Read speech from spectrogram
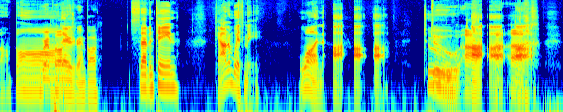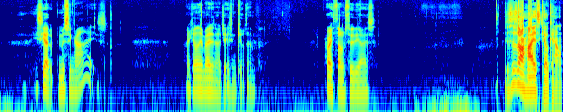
Bum, bum, bum. Grandpa. There's Grandpa. 17. Count them with me. One, ah, ah, ah. Two, Two, ah, ah, ah, ah, ah. He's got missing eyes. I can only imagine how Jason killed him. Probably thumbs through the eyes. This is our highest kill count.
